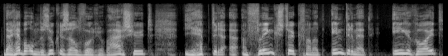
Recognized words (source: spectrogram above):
daar hebben onderzoekers al voor gewaarschuwd. Je hebt er uh, een flink stuk van het internet ingegooid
